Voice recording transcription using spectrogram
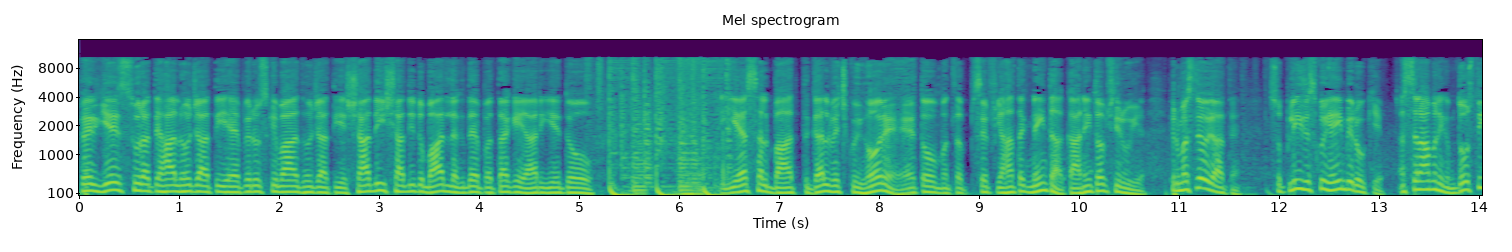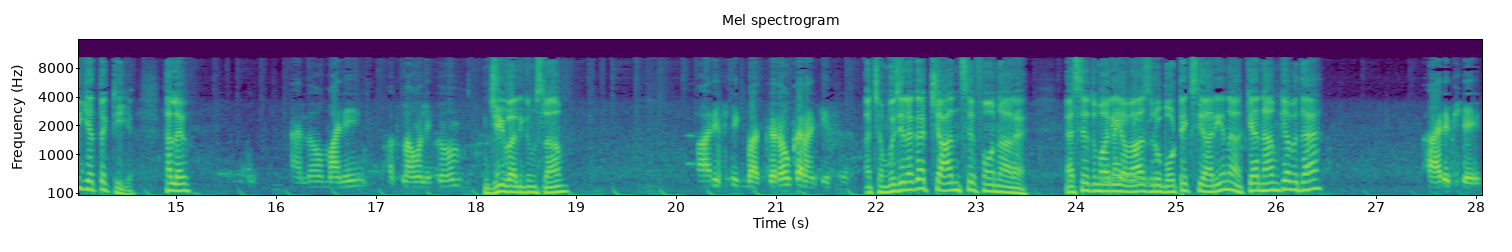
फिर ये सूरत हाल हो जाती है, फिर उसके बाद हो जाती है। शादी शादी तो बाद लगता है, पता कि यार ये तो ये असल बात गल विच कोई हो रहे है तो मतलब सिर्फ़ यहाँ तक नहीं था कहानी तो अब शुरू हुई है। फिर मसले हो जाते हैं। सो प्लीज़ इसको यहीं पे रोकिए। अस्सलाम वालेकुम। दोस्ती की हद तक ठीक है। हेलो हेलो मानी। अस्सलाम वालेकुम। जी वालेकुम सलाम। आरिफ शेख बात कर रहा हूँ कराची से। अच्छा मुझे लगा चाँद से फ़ोन आ रहा है। ऐसे तुम्हारी आवाज़ रोबोटिक सी आ रही है ना? क्या नाम क्या बताया? आरिफ शेख।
